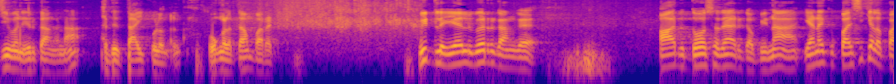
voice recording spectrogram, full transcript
ஜீவன் இருக்காங்கன்னா அது தாய் குலங்கள் உங்களை தான் பாராட்டி. வீட்டில் ஏழு பேர் இருக்காங்க. ஆறு தோசை தான் இருக்குது அப்படின்னா எனக்கு பசிக்கலப்பா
